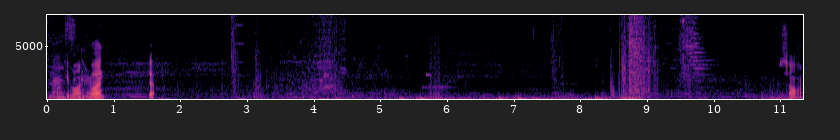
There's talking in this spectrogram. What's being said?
sindssygt. Okay, hvor han? Hvor er han? Der. Sådan.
